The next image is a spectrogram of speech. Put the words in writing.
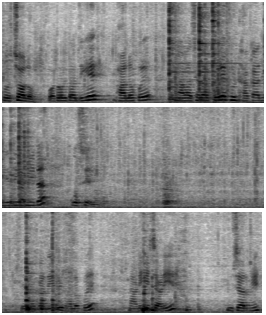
তো চলো, পটলটা দিয়ে ভালো করে নাড়াচাড়া করে একটু ঢাকা দিয়ে দিয়ে আমি এটা কষে নেব। ঢাকা দিয়ে ভালো করে নাড়িয়ে চাড়িয়ে দু চার মিনিট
